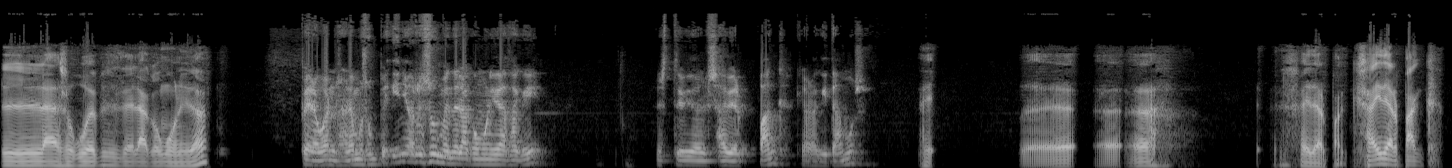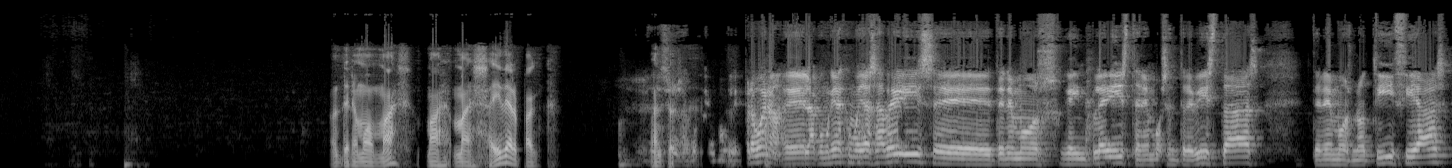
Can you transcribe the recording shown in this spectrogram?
las webs de la comunidad. Pero bueno, os haremos un pequeño resumen de la comunidad aquí. Este vídeo del Cyberpunk, que ahora quitamos. Eh, eh, eh, Cyberpunk. Cyberpunk. ¿No tenemos más? Más, más Cyberpunk. Pero bueno, eh, la comunidad, como ya sabéis, eh, tenemos gameplays, tenemos entrevistas, tenemos noticias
